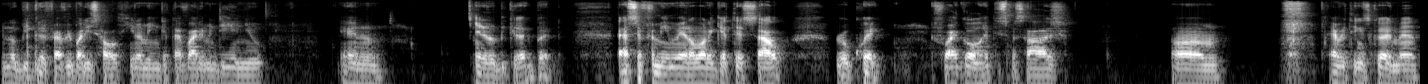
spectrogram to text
and it'll be good for everybody's health. You know what I mean? Get that vitamin D in you, and and it'll be good. But that's it for me, man. I want to get this out real quick before I go hit this massage. Um, everything's good, man.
